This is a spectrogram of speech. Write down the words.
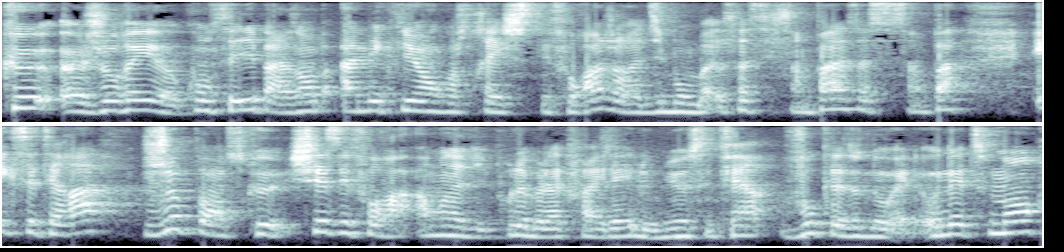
que euh, j'aurais euh, conseillé par exemple à mes clients quand je travaillais chez Sephora, j'aurais dit bon bah ça c'est sympa, ça c'est sympa, etc. Je pense que chez Sephora, à mon avis, pour les Black Friday, le mieux c'est de faire vos cadeaux de Noël. Honnêtement,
